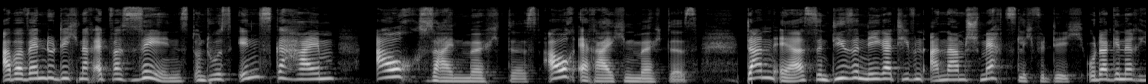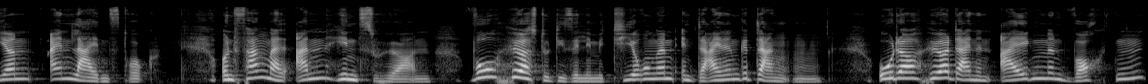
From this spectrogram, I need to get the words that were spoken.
Aber wenn du dich nach etwas sehnst und du es insgeheim auch sein möchtest, auch erreichen möchtest, dann erst sind diese negativen Annahmen schmerzlich für dich oder generieren einen Leidensdruck. Und fang mal an hinzuhören. Wo hörst du diese Limitierungen in deinen Gedanken? Oder hör deinen eigenen Worten,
